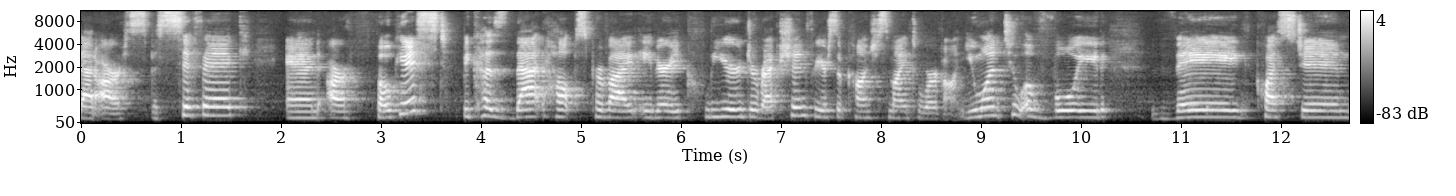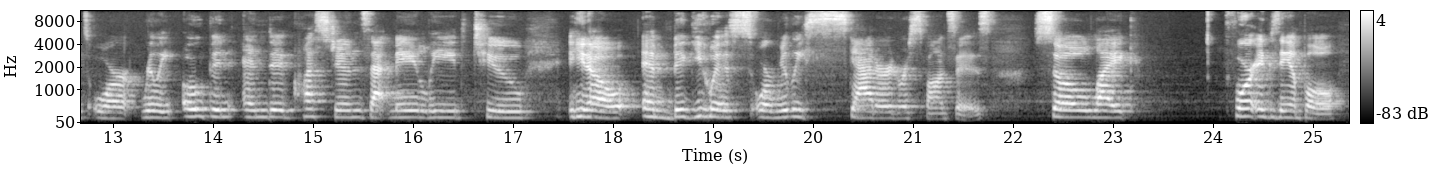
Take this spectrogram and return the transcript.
that are specific, and are focused because that helps provide a very clear direction for your subconscious mind to work on. You want to avoid vague questions or really open ended questions that may lead to, you know, ambiguous or really scattered responses. So, like, for example,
